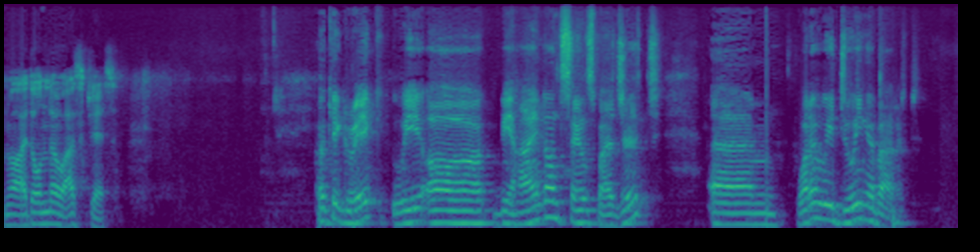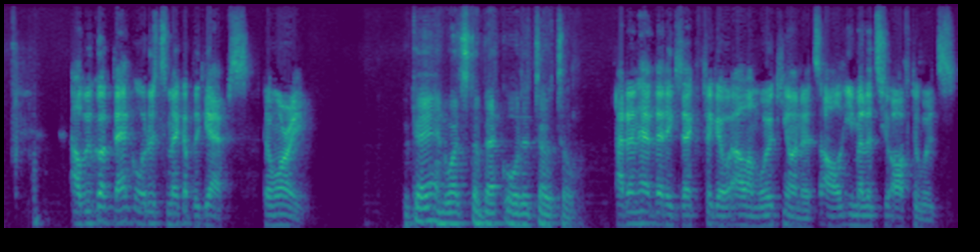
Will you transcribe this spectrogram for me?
No, I don't know. Ask Jess. Okay, Greg, we are behind on sales budget. Um, what are we doing about it? Al, we've got back orders to make up the gaps. Don't worry. Okay, and what's the back order total? I don't have that exact figure, Al. I'm working on it. I'll email it to you afterwards.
